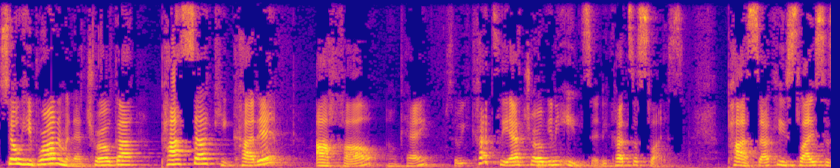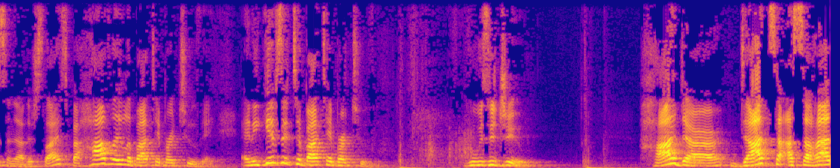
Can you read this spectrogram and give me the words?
So he brought him an etroga. Pasak, he cut it. Achal. Okay, so he cuts the etrog and he eats it. He cuts a slice. Pasak, he slices another slice, Bahavle labate bartuve, and he gives it to bate bartuve. who is a Jew. Hadar datsa asara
